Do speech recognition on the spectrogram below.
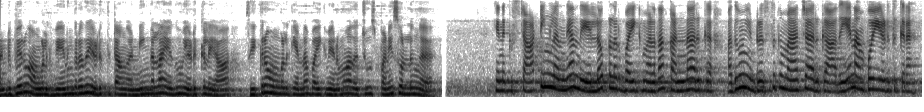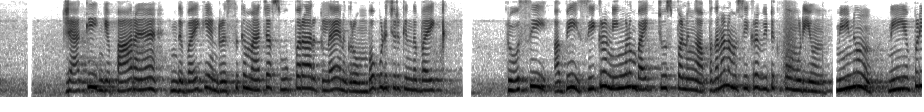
ரெண்டு பேரும் அவங்களுக்கு வேணுங்கிறத எடுத்துட்டாங்க. நீங்கள்லாம் எதுவும் எடுக்கலையா? சீக்கிரம் உங்களுக்கு என்ன பைக் வேணுமோ அதை சூஸ் பண்ணி சொல்லுங்க. எனக்கு ஸ்டார்டிங்லேருந்தே அந்த எல்லோ கலர் பைக் மேலே தான் கண்ணாக இருக்குது அதுவும் என் ட்ரெஸ்ஸுக்கு மேட்சாக இருக்குது அதையே நான் போய் எடுத்துக்கிறேன். ஜாக்கி இங்கே பாரேன். இந்த பைக் என் ட்ரெஸ்ஸுக்கு மேட்சாக சூப்பராக இருக்குல்ல. எனக்கு ரொம்ப பிடிச்சிருக்கு இந்த பைக். ரோசி அபி சீக்கிரம் நீங்களும் பைக் சூஸ் பண்ணுங்க. அப்பதானே நம்ம சீக்கிரம் வீட்டுக்கு போக முடியும். மீனு நீ எப்படி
